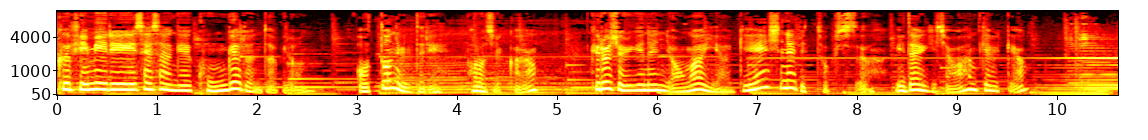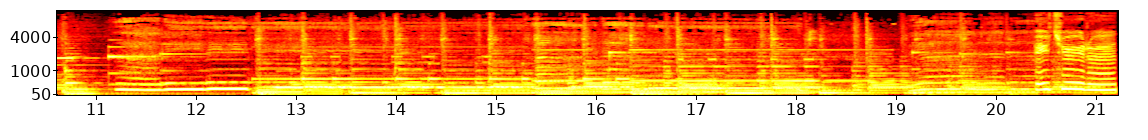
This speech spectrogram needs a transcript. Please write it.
그 비밀이 세상에 공개된다면 어떤 일들이 벌어질까요? 귀로 즐기는 영화 이야기 시네 디톡스 이다희 기자와 함께 할게요. 일주일에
